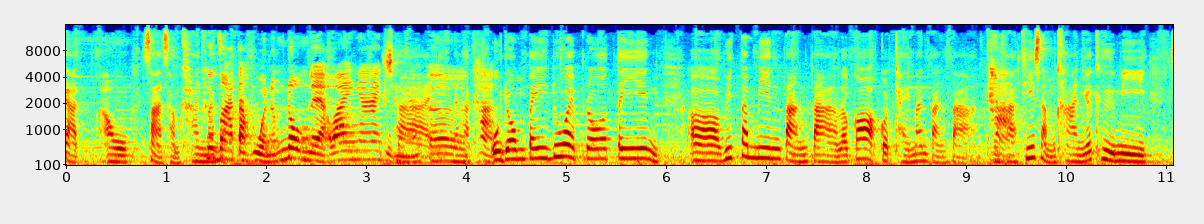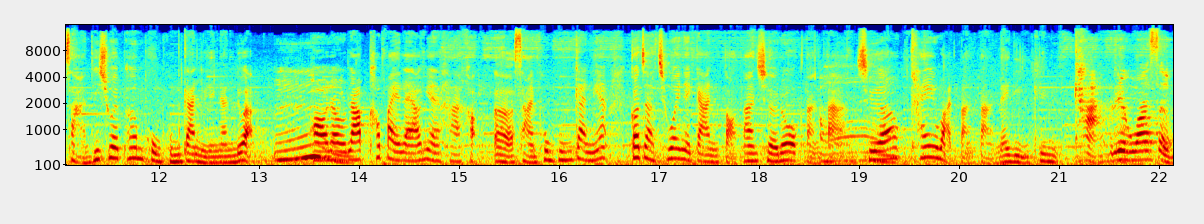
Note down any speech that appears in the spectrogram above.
กัด เอาสารสำคัญ คือมามาแต่หัวน้ำนมเลยอะว่ายง่ายถูกไหมใช่เออนะคะค่ะอุดมไปด้วยโปรตีนเอ่อวิตามินต่างๆ แล้วก็กรดไขมันต่างๆค่ะนะคะที่สำคัญก็คือมีสารที่ช่วยเพิ่มภูมิคุ้มกันอยู่ในนั้นด้วยมพอเรารับเข้าไปแล้วเนี่ยนะคะเขาเอ่อสารภูมิคุ้มกันเนี่ยก็จะช่วยในการต่อต้านเชื้อโรคต่างอ๋อๆเชื้อไข้หวัดต่างๆ ได้ดีขึ้นค่ะ เรียกว่าเสริม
